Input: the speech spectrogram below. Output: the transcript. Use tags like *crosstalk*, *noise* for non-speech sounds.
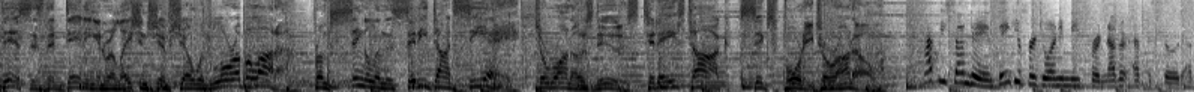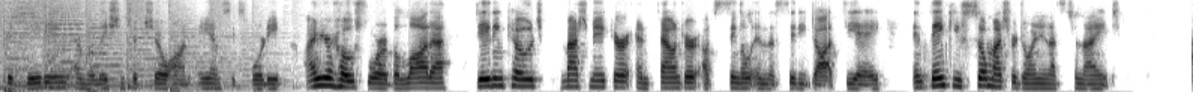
This is the Dating and Relationship Show with Laura Bilotta from singleinthecity.ca. Toronto's news. Today's talk, 640 Toronto. Happy Sunday, and thank you for joining me for another episode of the Dating and Relationship Show on AM 640. I'm your host, Laura Bilotta, dating coach, matchmaker, and founder of singleinthecity.ca. And thank you so much for joining us tonight.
